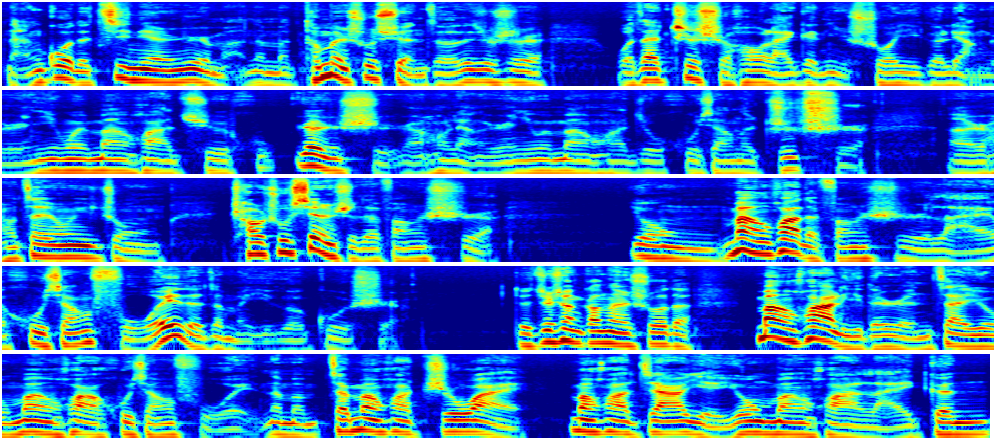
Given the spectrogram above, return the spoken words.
难过的纪念日嘛。那么藤本树选择的就是我在这时候来跟你说一个两个人因为漫画去互认识，然后两个人因为漫画就互相的支持啊，然后再用一种超出现实的方式，用漫画的方式来互相抚慰的这么一个故事。对，就像刚才说的，漫画里的人在用漫画互相抚慰，那么在漫画之外，漫画家也用漫画来跟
